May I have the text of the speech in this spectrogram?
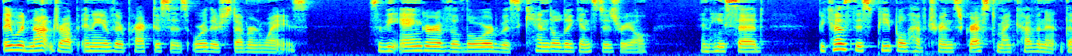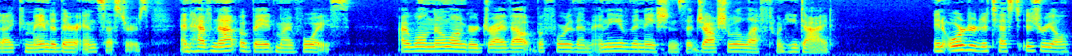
They would not drop any of their practices or their stubborn ways. So the anger of the Lord was kindled against Israel, and he said, Because this people have transgressed my covenant that I commanded their ancestors, and have not obeyed my voice, I will no longer drive out before them any of the nations that Joshua left when he died. In order to test Israel,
